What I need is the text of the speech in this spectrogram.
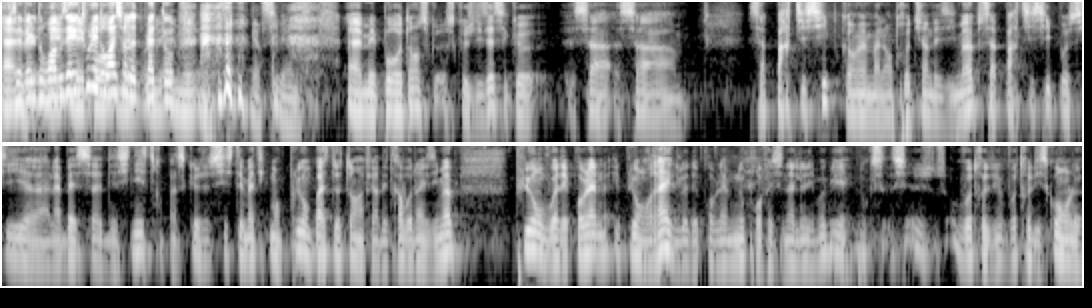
Ah, avez le droit, mais- vous avez tous les droits sur notre plateau. mais- mais- merci, Bérénice. Euh, mais pour autant, ce que, ce que je disais, c'est que ça, ça, ça participe quand même à l'entretien des immeubles, ça participe aussi euh, à la baisse des sinistres, parce que systématiquement, plus on passe de temps à faire des travaux dans les immeubles, plus on voit des problèmes et plus on règle des problèmes, nous, professionnels de l'immobilier. Donc, votre, votre discours, on le,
